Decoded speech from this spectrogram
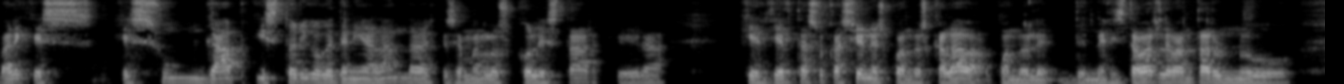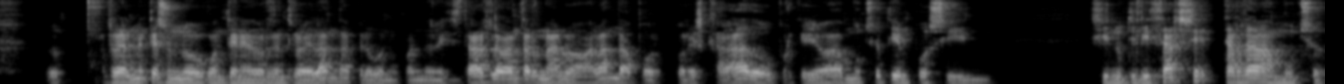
¿vale? Que es, que es un gap histórico que tenía Lambda, que se llaman los Call Star, que era que en ciertas ocasiones cuando escalaba, cuando necesitabas levantar un nuevo, realmente es un nuevo contenedor dentro de Lambda, pero bueno, cuando necesitabas levantar una nueva Lambda por, por escalado o porque llevaba mucho tiempo sin, sin utilizarse, tardaba mucho,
